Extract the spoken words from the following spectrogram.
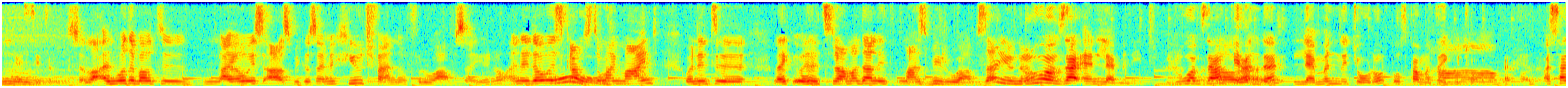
Mm. And what about, uh, I always ask because I'm a huge fan of Rooh Afza, you know, and it always Ooh. comes to oh. my mind when it, uh, like when it's Ramadan, it must be Rooh Afza, you know. Rooh Afza and lemonade. Rooh Afza ke के अंदर लेमन निचोड़ो तो uska मजा ही कुछ और होता है। अच्छा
